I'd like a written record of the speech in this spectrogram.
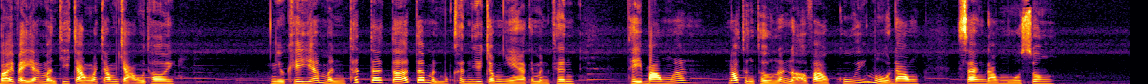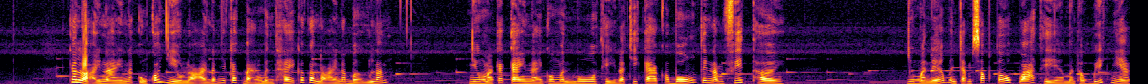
Bởi vậy á, mình chỉ trồng ở trong chậu thôi. Nhiều khi á, mình thích á, tết á, mình muốn khinh vô trong nhà thì mình khinh. Thì bông á, nó thường thường nó nở vào cuối mùa đông sang đầu mùa xuân. Cái loại này nó cũng có nhiều loại lắm như các bạn mình thấy có cái loại nó bự lắm. Nhưng mà cái cây này của mình mua thì nó chỉ cao có 4 tới 5 feet thôi. Nhưng mà nếu mình chăm sóc tốt quá thì mình không biết nha.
